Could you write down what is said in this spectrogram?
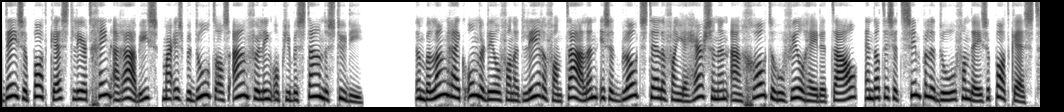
Deze podcast leert geen Arabisch, maar is bedoeld als aanvulling op je bestaande studie. Een belangrijk onderdeel van het leren van talen is het blootstellen van je hersenen aan grote hoeveelheden taal, en dat is het simpele doel van deze podcast.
